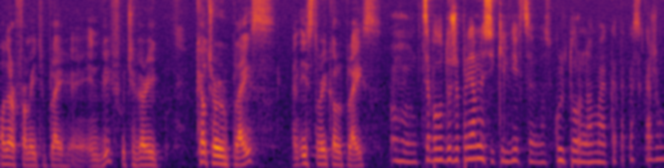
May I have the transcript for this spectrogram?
honor for me to play uh, in Lviv, which is a very cultural place and historical place. Мгм. Це було дуже приємно, оскільки Львів це у нас культурна мека, така скажемо.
